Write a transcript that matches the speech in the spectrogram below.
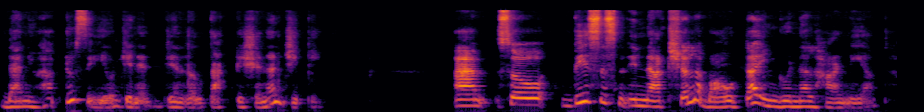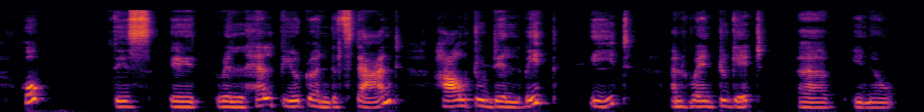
then you have to see your general practitioner GP. Um, so this is in nutshell about the inguinal hernia. Hope this it will help you to understand how to deal with it and when to get uh, you know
